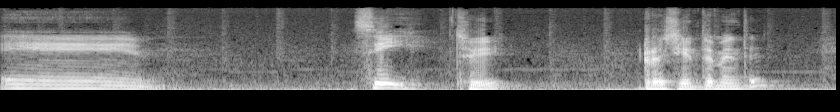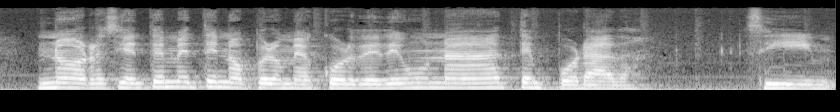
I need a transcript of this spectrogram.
Eh, sí, Sí. ¿Recientemente? no, recientemente no, pero me acordé de una temporada. Sí,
